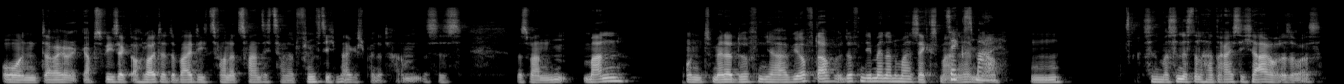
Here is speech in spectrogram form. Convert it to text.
Und da gab es, wie gesagt, auch Leute dabei, die 220, 250 mehr gespendet haben. Das ist, das war ein Mann und Männer dürfen ja, wie oft darf, dürfen die Männer nochmal? Sechsmal. Sechsmal. Ne, mhm. sind, was sind das dann halt 30 Jahre oder sowas?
